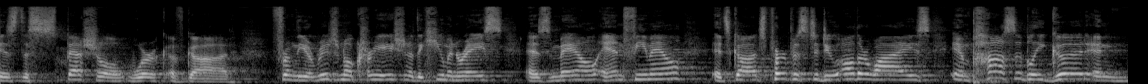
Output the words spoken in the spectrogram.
is the special work of God. From the original creation of the human race as male and female, it's God's purpose to do otherwise impossibly good and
